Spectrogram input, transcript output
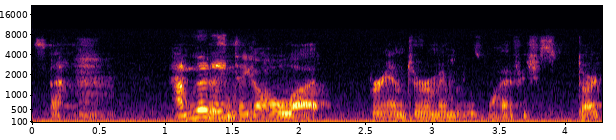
so, I'm gonna It doesn't take a whole lot for him to remember his wife. It's just dark.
